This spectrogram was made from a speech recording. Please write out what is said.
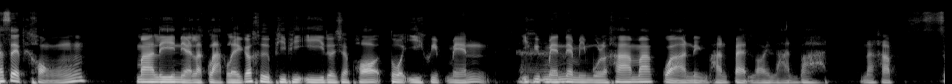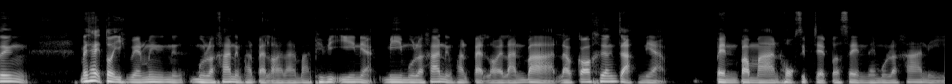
asset ของมารีเนี่ยหลักๆ เลยก็คือ PPE โดยเฉพาะตัว equipment อ่า equipment เนี่ยมีมูลค่ามากกว่า 1,800 ล้านบาทนะครับ ซึ่งไม่ใช่ตัว equipment มีหนึ่งมูลค่า 1,800 ล้านบาท PPE เนี่ยมีมูลค่า 1,800 ล้านบาท แล้วก็เครื่องจักรเนี่ยเป็นประมาณ 67%ในมูลค่านี้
